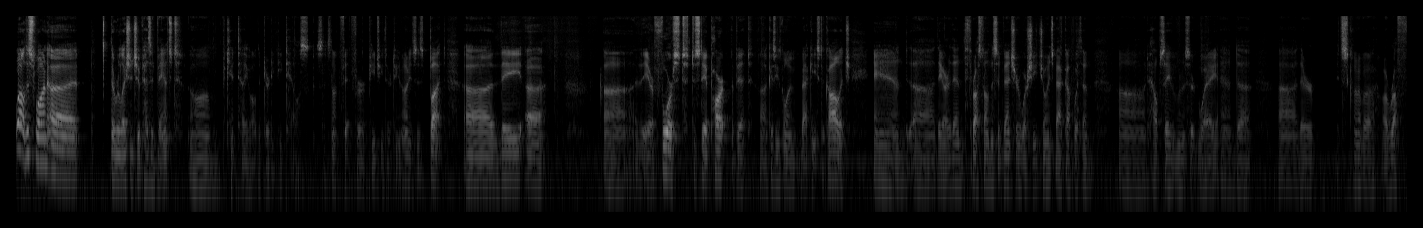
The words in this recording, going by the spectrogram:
Well, this one, uh, the relationship has advanced. Um, I can't tell you all the dirty details because it's not fit for PG-13 audiences. But uh, they uh, uh, they are forced to stay apart a bit because he's going back east to college, and uh, they are then thrust on this adventure where she joins back up with him uh, to help save him in a certain way, and uh, uh, they're it's kind of a, a rough,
